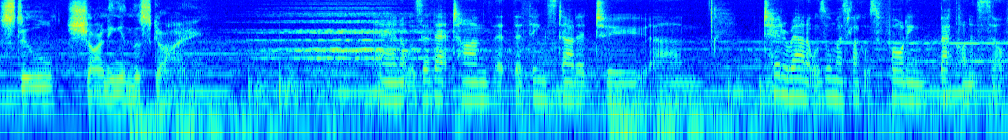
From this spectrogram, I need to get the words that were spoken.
still shining in the sky. And it was at that time that the thing started to um, turn around. It was almost like it was folding back on itself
